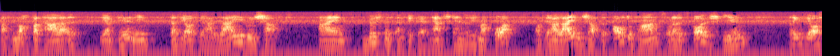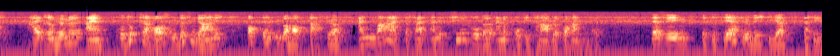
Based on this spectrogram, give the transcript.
was noch fataler ist, Sie empfehlen Ihnen, dass Sie aus Ihrer Leidenschaft ein Business entwickeln. Ja? Stellen Sie sich mal vor, aus Ihrer Leidenschaft des Autofahrens oder des Golfspielens bringen Sie aus heiterem Himmel ein Produkt heraus und wissen gar nicht, ob denn überhaupt dafür ein Markt, das heißt eine Zielgruppe, eine profitable vorhanden ist. Deswegen ist es sehr viel wichtiger, dass Sie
